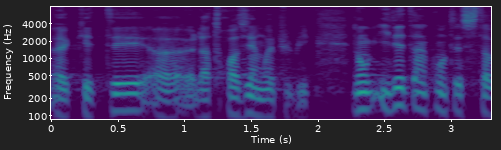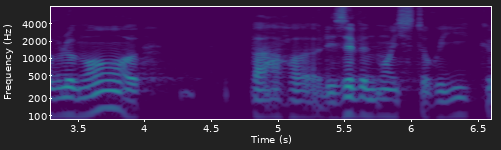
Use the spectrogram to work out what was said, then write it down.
euh, qui était euh, la Troisième République. Donc il est incontestablement par les événements historiques,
